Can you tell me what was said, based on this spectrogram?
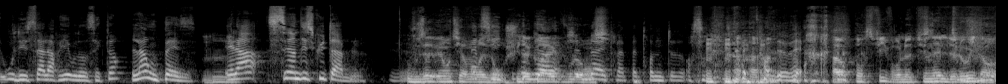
ou des salariés ou dans le secteur, là, on pèse. Mmh. Et là, c'est indiscutable. Vous avez entièrement raison. Je suis d'accord avec vous, Laurence. être la patronne de verre. Alors, pour suivre le tunnel de Louis dans,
